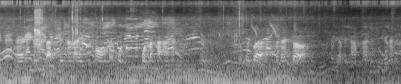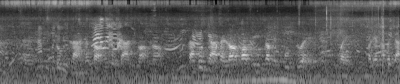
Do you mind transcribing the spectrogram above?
ยแม่ใกล้มากตัดเป็นอะไรมองแล้วหมดหมดราคานะเออเรียกว่าเพราะนั้นก็อย่าไปทำนะอยู่นะลูกหลานก็สอนพูดจาเพราะเพราะการพูดจาไพเราะเพราะพรีก็เป็นบุญด้วยไว้เขาเรียกคำว่าจา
